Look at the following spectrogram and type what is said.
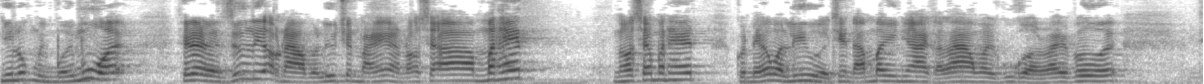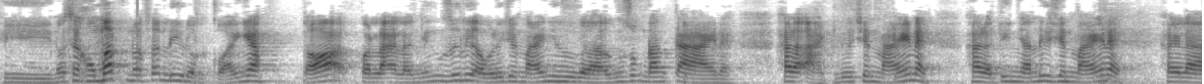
như lúc mình mới mua ấy. Thế này là dữ liệu nào mà lưu trên máy là nó sẽ mất hết nó sẽ mất hết. Còn nếu mà lưu ở trên đám mây như iCloud hay Google Drive ấy thì nó sẽ không mất, nó sẽ lưu được của anh em. Đó, còn lại là những dữ liệu lưu trên máy như là ứng dụng đăng cài này, hay là ảnh lưu trên máy này, hay là tin nhắn lưu trên máy này, hay là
